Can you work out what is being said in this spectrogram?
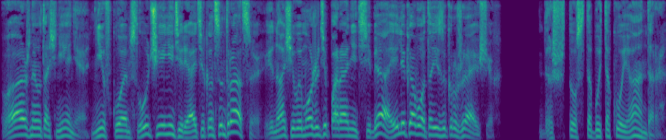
Важное уточнение. Ни в коем случае не теряйте концентрацию, иначе вы можете поранить себя или кого-то из окружающих. Да что с тобой такое, Андер?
